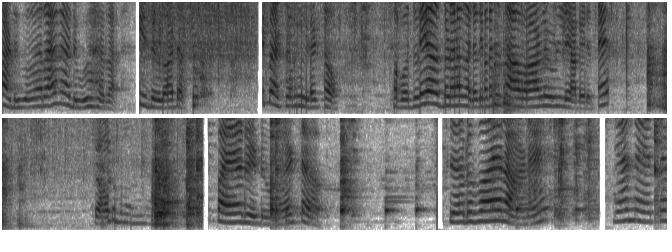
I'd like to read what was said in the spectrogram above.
കടുക് വേറ കടുക് വേറ ഇടുക കേട്ടോ. പച്ചമുളക് കേട്ടോ. ചുവന്നുള്ളി അതുപോലെ സവാള ഉള്ളിയാണ് എടുത്തേ പയറിടുക കേട്ടോ. ചെറുപയറാണേ. ഞാൻ നേരത്തെ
